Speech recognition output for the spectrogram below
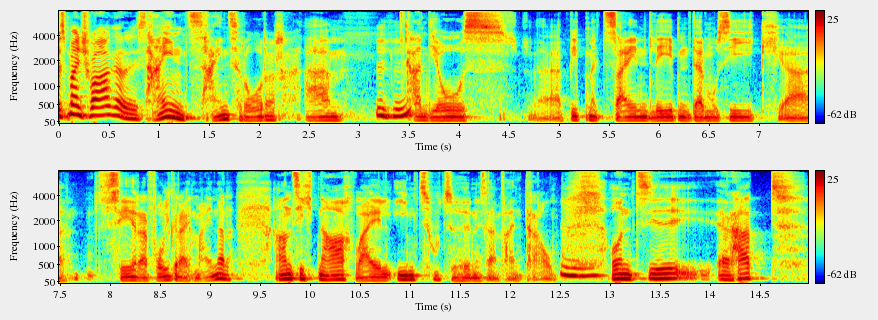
ist mein Schwager, das ist Heinz, Heinz Rohrer. Ähm, Grandios, äh, widmet sein Leben der Musik äh, sehr erfolgreich meiner Ansicht nach, weil ihm zuzuhören ist einfach ein Traum. Und äh, er hat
